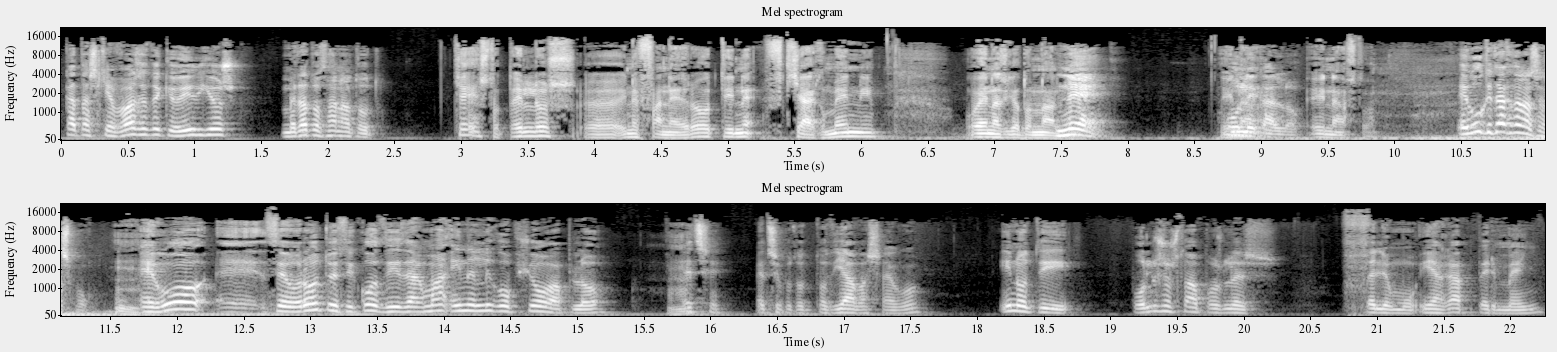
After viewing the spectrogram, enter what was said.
κατασκευάζεται και ο ίδιος μετά το θάνατό του. Και στο τέλος ε, είναι φανερό ότι είναι φτιαγμένοι ο ένας για τον άλλο. Ναι, Είναι- πολύ καλό. Είναι αυτό. Εγώ κοιτάξτε να σας πω. Εγώ ε, θεωρώ ότι το ηθικό δίδαγμα είναι λίγο πιο απλό. Έτσι, έτσι που το, το διάβασα εγώ. Είναι ότι πολύ σωστά όπως λες, τέλειο μου, η αγάπη περιμένει.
